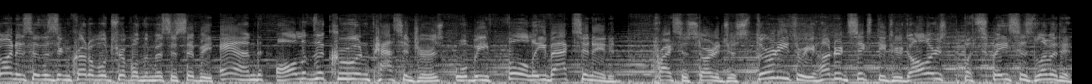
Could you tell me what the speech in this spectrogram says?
Join us for this incredible trip on the Mississippi, and all of the crew and passengers will be fully vaccinated. Prices start at just $3,362, but space is limited.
